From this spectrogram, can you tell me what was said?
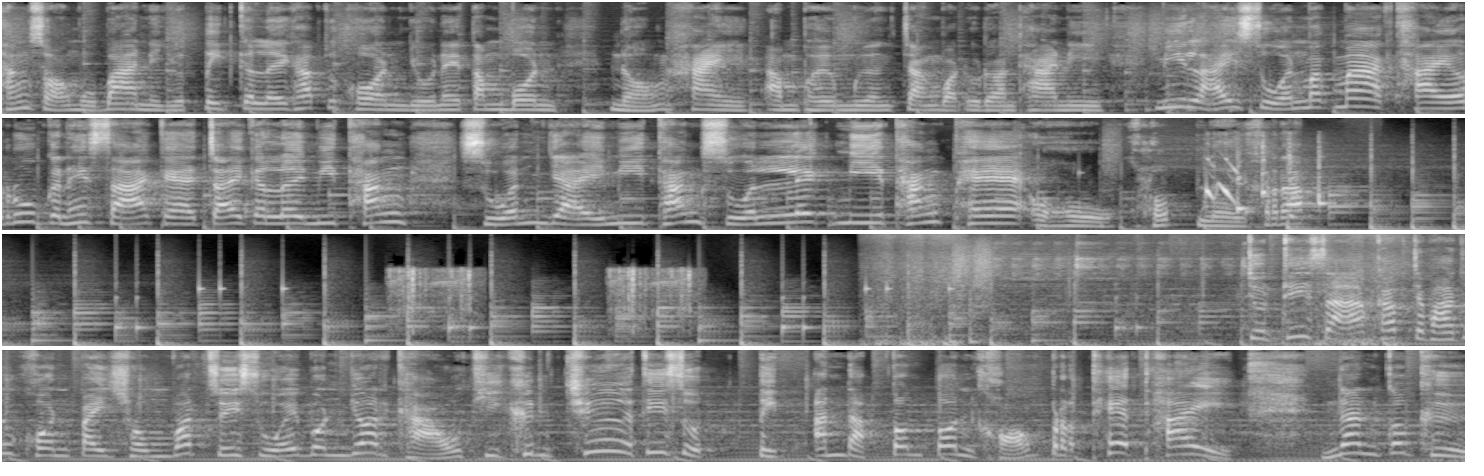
ทั้งสองหมู่บ้านเนี่ยอยู่ติดกันเลยครับทุกคนอยู่ในตำบลหนองไฮอำเภอเมืองจังหวัดอุดรธานี มีหลายสวนมากๆถ่ายรูปกันให้สาแก่ใจกันเลยมีทั้งสวนใหญ่มีทั้งสวนเล็กมีทั้งแพโอ้โห ครบเลยครับ จุดที่ 3 ครับ จะพาทุกคนไปชมวัดสวยๆ บนยอดเขาที่ขึ้นชื่อที่สุดติดอันดับต้นๆของประเทศไทย นั่นก็คือ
